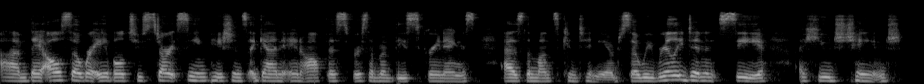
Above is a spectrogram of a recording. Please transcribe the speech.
um, they also were able to start seeing patients again in office for some of these screenings as the months continued. So we really didn't see a huge change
